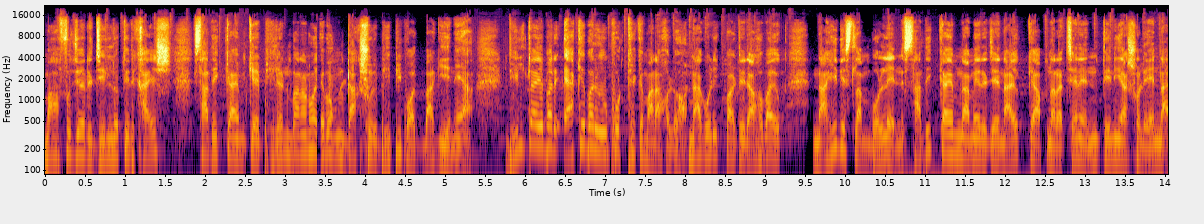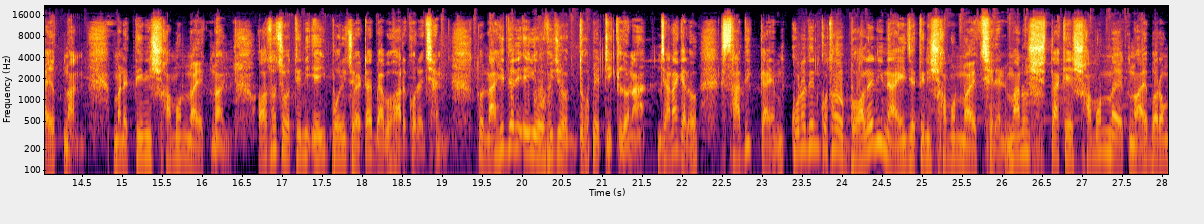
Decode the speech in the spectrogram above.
মাহফুজের জিল্লতির খায়েশ, সাদিক কায়েমকে ভিলেন বানানো এবং ডাকসুর ভিপি পদ বাগিয়ে নেয়া। ঢিলটা এবার একেবারে উপর থেকে মারা হলো। নাগরিক পার্টির আহ্বায়ক নাহিদ ইসলাম বললেন, সাদিক কায়েম নামের যে নায়ককে আপনারা চেনেন, তিনি আসলে নায়ক নন মানে তিনি সমন্বয়ক নন, অথচ তিনি এই পরিচয়টা ব্যবহার করেছেন। তো নাহিদের এই অভিযোগ ধোপে টিকল না। জানা গেল, সাদিক কায়েম কোনোদিন কোথাও বলেনই নাই যে তিনি সমন্বয়ক ছিলেন। মানুষ তাকে সমন্বয়ক নয়, বরং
